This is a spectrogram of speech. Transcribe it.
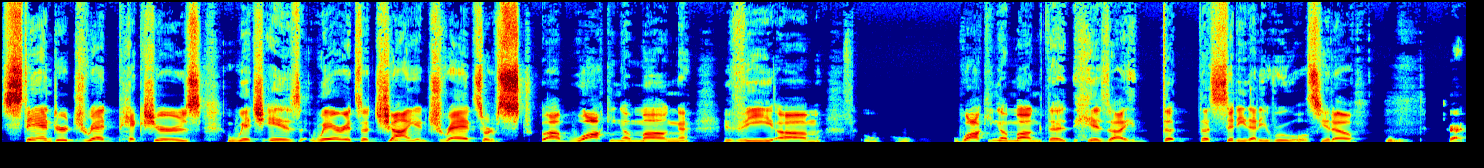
standard dredd pictures which is where it's a giant dredd sort of st- um, walking among the um w- walking among the his uh the the city that he rules you know Right.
